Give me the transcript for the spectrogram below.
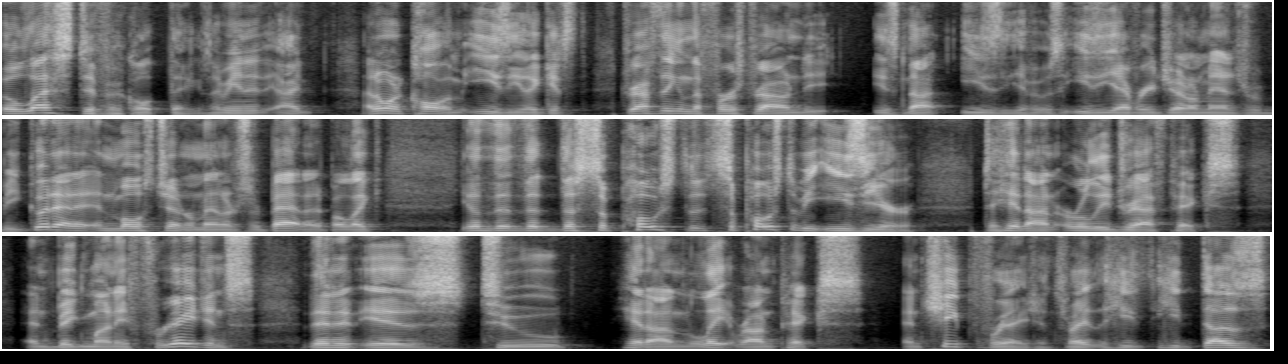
the less difficult things. I mean, I I don't want to call them easy. Like it's drafting in the first round is not easy. If it was easy, every general manager would be good at it, and most general managers are bad at it. But like you know, the the, the supposed it's supposed to be easier to hit on early draft picks and big money free agents than it is to hit on late round picks and cheap free agents. Right? He he does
